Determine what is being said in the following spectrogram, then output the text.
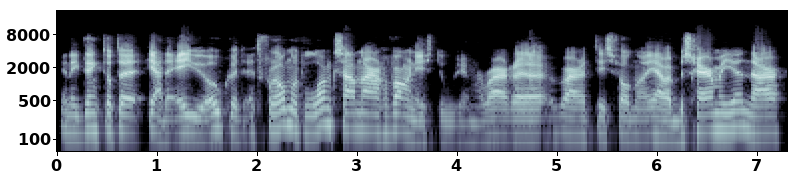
En ik denk dat de, ja, de EU ook, het, het verandert langzaam naar een gevangenis toe, zeg maar. Waar, eh, waar het is van, eh, ja, we beschermen je naar,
